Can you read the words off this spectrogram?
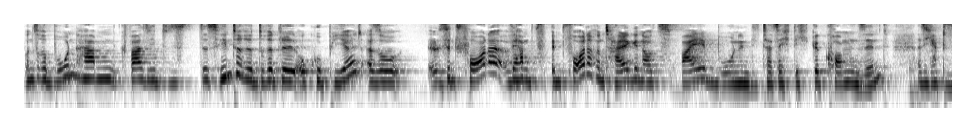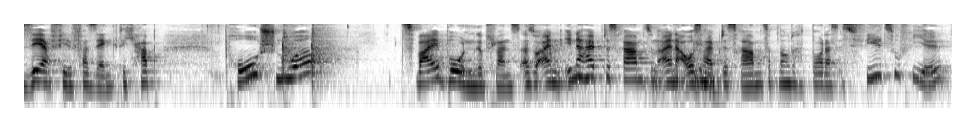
unsere Bohnen haben quasi das, das hintere Drittel okkupiert. Also sind vorne, wir haben im vorderen Teil genau zwei Bohnen, die tatsächlich gekommen sind. Also ich habe sehr viel versenkt. Ich habe pro Schnur zwei Bohnen gepflanzt. Also einen innerhalb des Rahmens und eine außerhalb des Rahmens. Ich habe noch gedacht, boah, das ist viel zu viel.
